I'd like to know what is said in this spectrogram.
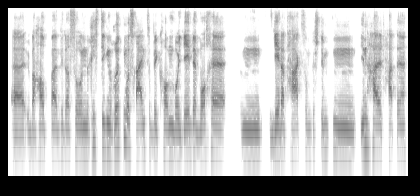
äh, überhaupt mal wieder so einen richtigen Rhythmus reinzubekommen, wo jede Woche mh, ähm, jeder Tag so einen bestimmten Inhalt hatte.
